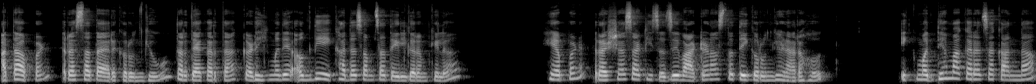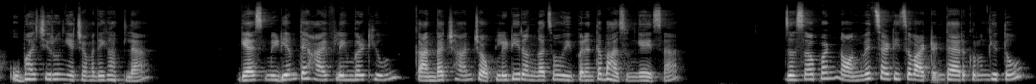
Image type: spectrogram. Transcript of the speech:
आता आपण रसा तयार करून घेऊ. तर त्याकरता कढईमध्ये अगदी एखादा चमचा तेल गरम केलं. हे आपण रशासाठीचं जे वाटण असतं ते करून घेणार आहोत. एक मध्यम आकाराचा कांदा उभा चिरून याच्यामध्ये घातला. गॅस मिडियम ते हाय फ्लेमवर ठेवून कांदा छान चॉकलेटी रंगाचा होईपर्यंत भाजून घ्यायचा. जसं आपण नॉनव्हेजसाठीचं वाटण तयार करून घेतो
